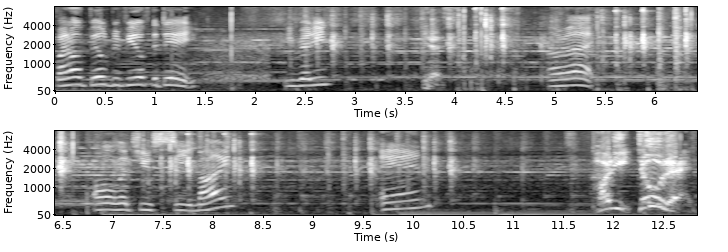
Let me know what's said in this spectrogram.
final build review of the day. You ready? Yes. Alright. I'll let you see mine. And How do you do that?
